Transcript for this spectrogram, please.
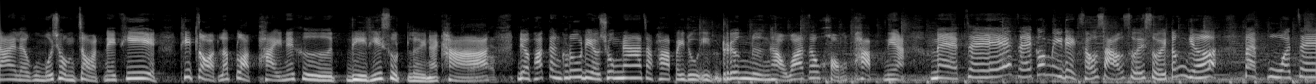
ได้แล้วคุณผู้ชมจอดในที่ที่จอดและปลอดภัยนี่คือดีที่สุดเลยนะคะ ครับ เดี๋ยวพักกันครู่เดียวช่วงหน้าจะพาไปดูอีกเรื่องหนึ่งค่ะ ว่าเจ้าของผับเนี่ยแหมเจ๊เจ๊ก็มีเด็กสาวๆ สวยๆ ต้องเยอะ แต่ผัวเจ๊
